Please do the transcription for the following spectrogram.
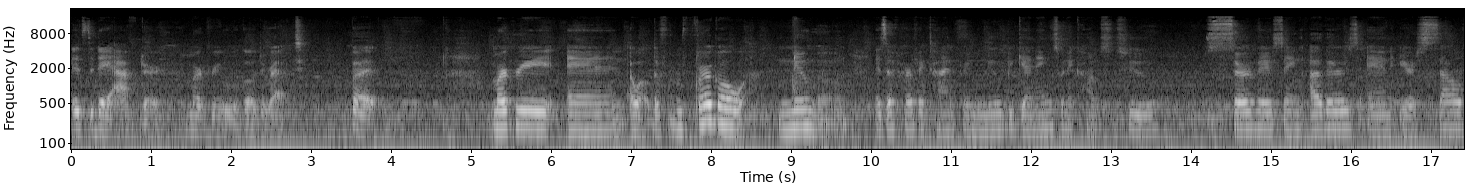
it's the day after Mercury will go direct. But Mercury and oh well, the Virgo new moon is a perfect time for new beginnings when it comes to servicing others and yourself,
